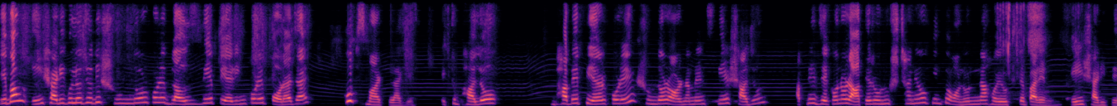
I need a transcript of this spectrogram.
এবং এই শাড়িগুলো যদি সুন্দর করে ব্লাউজ দিয়ে পেয়ারিং করে পরা যায়, খুব স্মার্ট লাগে। একটু ভালো ভাবে পেয়ার করে সুন্দর অর্নামেন্টস দিয়ে সাজুন আপনি যে কোনো রাতের অনুষ্ঠানেও কিন্তু অনন্যা হয়ে উঠতে পারেন এই শাড়িতে।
